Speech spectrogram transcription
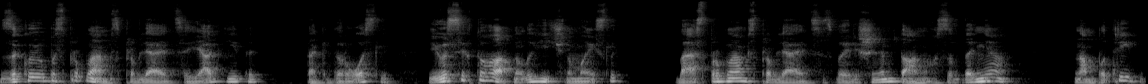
з якою без проблем справляються як діти, так і дорослі. І усі, хто гарно логічно мислить, без проблем справляється з вирішенням даного завдання. Нам потрібно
